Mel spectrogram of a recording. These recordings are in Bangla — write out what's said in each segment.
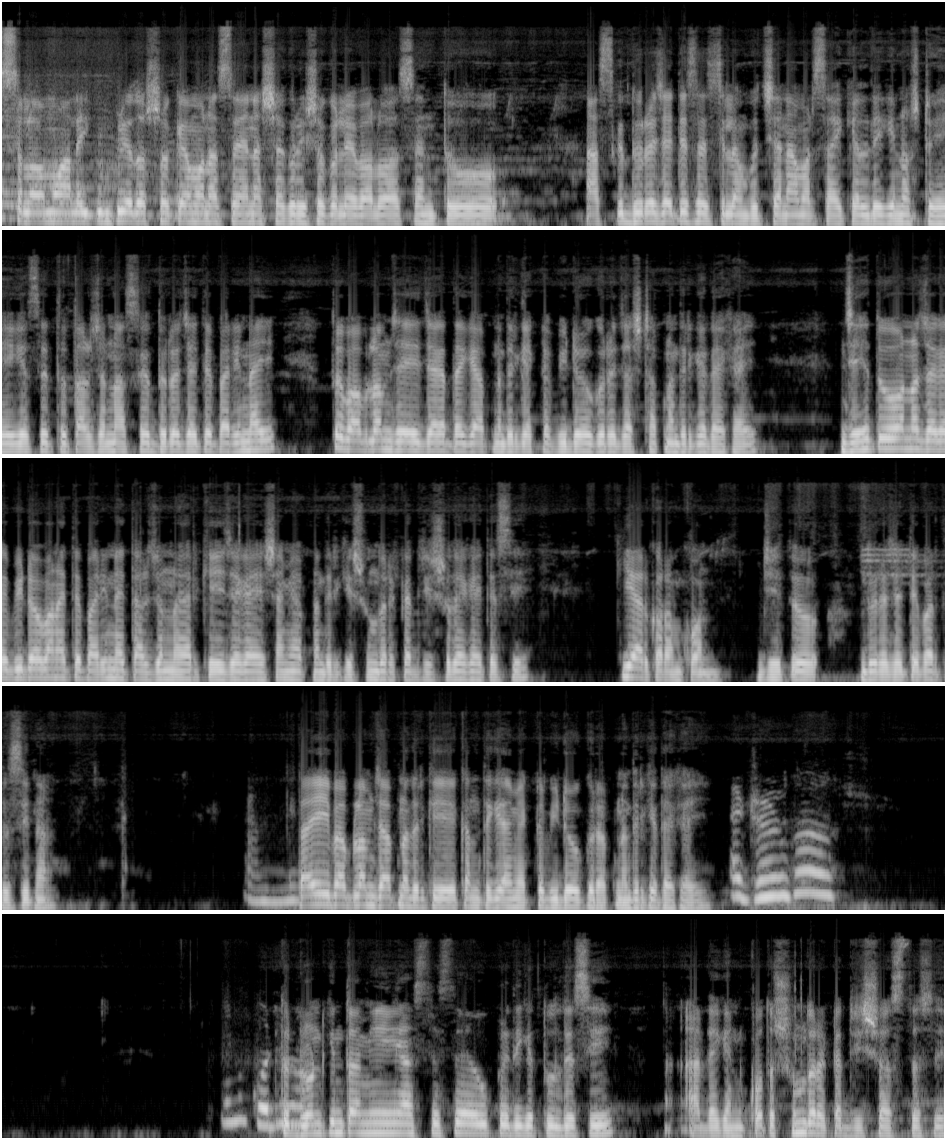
আসসালামু আলাইকুম প্রিয় দর্শক কেমন আছেন? আশা করি সকলে ভালো আছেন। তো আজকে দূরে যাইতে চাইছিলাম বুঝছেন আমার সাইকেল দেখি নষ্ট হয়ে গেছে তো তার জন্য আজকে দূরে যাইতে পারি নাই। তো ভাবলাম যে এই জায়গা থেকে আপনাদেরকে একটা ভিডিও করে জাস্ট আপনাদেরকে দেখাই। যেহেতু অন্য জায়গায় ভিডিও বানাইতে পারি নাই তার জন্য আর কি এই জায়গায় এসে আমি আপনাদেরকে সুন্দর একটা দৃশ্য দেখাইতেছি। কি আর করাম কোন? যেহেতু দূরে যাইতে পারতেছি না। তাই ভাবলাম যে আপনাদেরকে এখান থেকে আমি একটা ভিডিও করে আপনাদেরকে দেখাই। তো ড্রোন কিন্তু আমি আস্তে আস্তে উপরের দিকে তুলতেছি। আর দেখেন কত সুন্দর একটা দৃশ্য আসতেছে।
